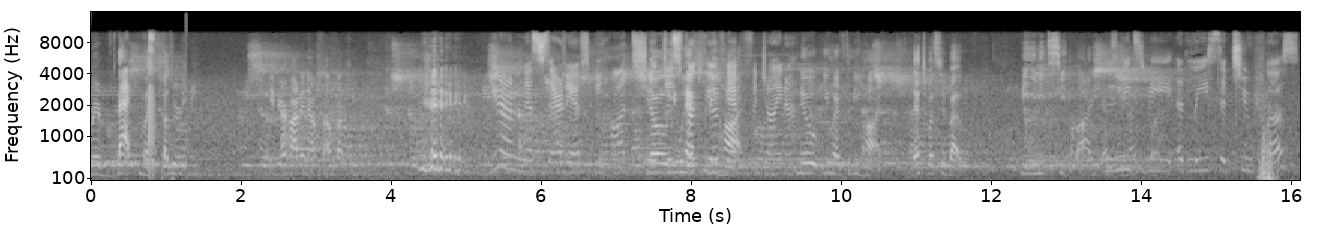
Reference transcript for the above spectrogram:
We're back, motherfucker. If you're hot enough, I'll fuck you. You don't necessarily have to be hot. She'll No, just you have to you be hot. vagina. No, you have to be hot. That's what's about. I mean, you need to see the body. That's You need to part. be at least a two plus.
